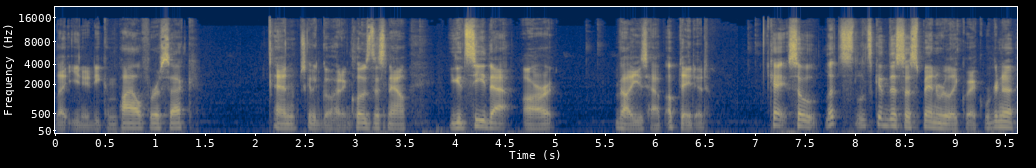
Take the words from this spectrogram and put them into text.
let Unity compile for a sec. And I'm just gonna go ahead and close this now. You can see that our values have updated. Okay so let's let's give this a spin really quick. We're gonna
